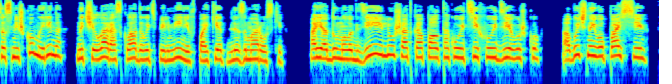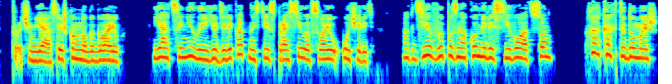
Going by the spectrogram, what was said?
Со смешком Ирина начала раскладывать пельмени в пакет для заморозки. А я думала, где Илюша откопал такую тихую девушку. Обычно его пассии... Впрочем, я слишком много говорю. Я оценила ее деликатность и спросила в свою очередь. «А где вы познакомились с его отцом?» «А как ты думаешь?»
